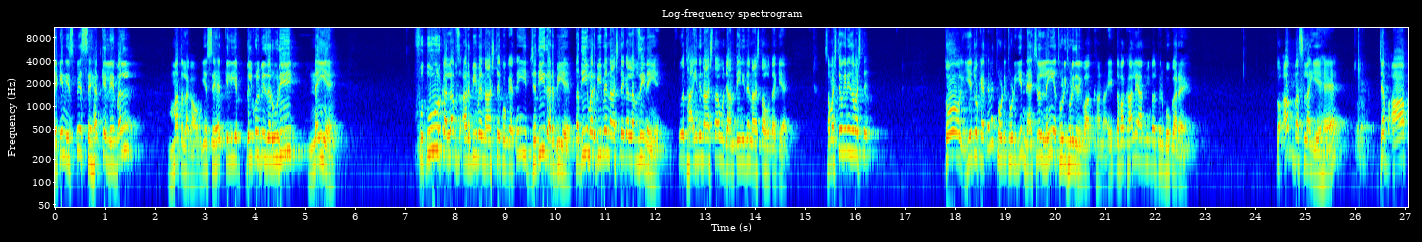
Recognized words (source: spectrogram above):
لیکن اس پہ صحت کے لیبل مت لگاؤ یہ صحت کے لیے بالکل بھی ضروری نہیں ہے فطور کا لفظ عربی میں ناشتے کو کہتے ہیں یہ جدید عربی ہے قدیم عربی میں ناشتے کا لفظ ہی نہیں ہے کیونکہ تھا ہی نہیں ناشتہ وہ جانتے ہی نہیں تھے ناشتہ ہوتا کیا ہے سمجھتے ہو کہ نہیں سمجھتے تو یہ جو کہتے ہیں نا تھوڑی تھوڑی یہ نیچرل نہیں ہے تھوڑی تھوڑی دیر کے بعد کھانا ایک دفعہ کھا لے آدمی بس پھر بھوکا رہے تو اب مسئلہ یہ ہے جب آپ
